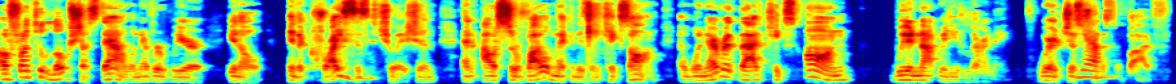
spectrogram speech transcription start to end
our frontal lobe shuts down whenever we're, you know, in a crisis Mhm. situation and our survival mechanism kicks on. And whenever that kicks on, we're not really learning. We're just Yeah. trying to survive.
